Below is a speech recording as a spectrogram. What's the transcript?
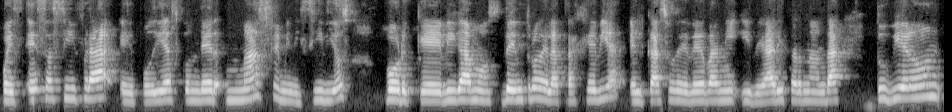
pues esa cifra eh, podría esconder más feminicidios porque, digamos, dentro de la tragedia, el caso de Devani y de Ari Fernanda tuvieron,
